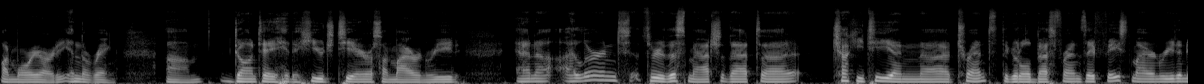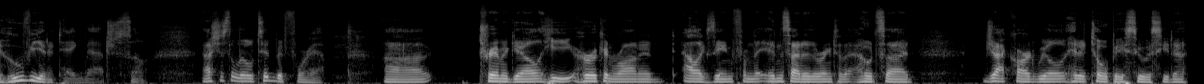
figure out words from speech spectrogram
on Moriarty in the ring. Um, Dante hit a huge Tijeras on Myron Reed. And uh, I learned through this match that uh, Chucky T and uh, Trent, the good old best friends, they faced Myron Reed and Juvi in a tag match. So that's just a little tidbit for you. Uh, Trey Miguel, he Hurricane Roned Alex Zayne from the inside of the ring to the outside. Jack Cartwheel hit a tope suicida.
